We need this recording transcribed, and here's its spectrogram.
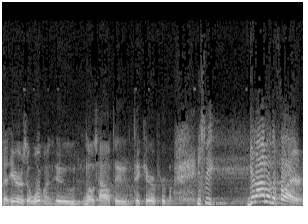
that here is a woman who knows how to take care of her body. You see, get out of the fire.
